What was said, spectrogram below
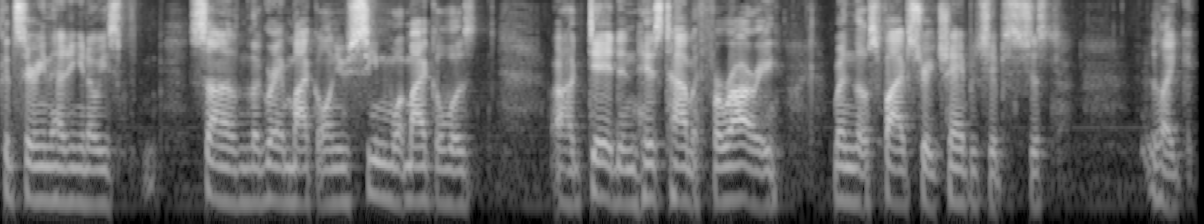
considering that you know he's son of the great Michael, and you've seen what Michael was uh, did in his time with Ferrari, winning those five straight championships. It's just like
